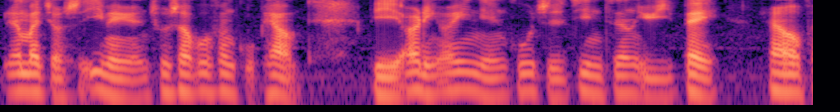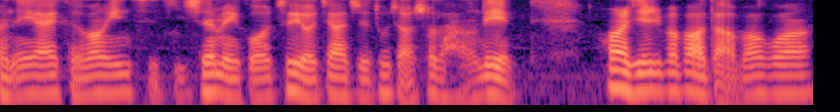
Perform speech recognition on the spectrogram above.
两百九十亿美元出售部分股票，比二零二一年估值净增逾一倍，让 OpenAI 渴望因此跻身美国最有价值独角兽的行列。华尔街日报报道，包括。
